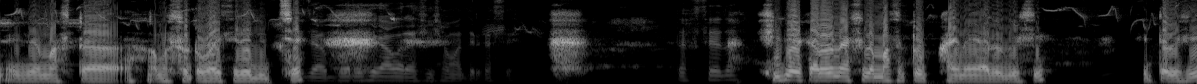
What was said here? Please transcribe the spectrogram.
এই যে মাছটা আমার ছোট ভাই ছেড়ে দিচ্ছে। শীতের কারণে আসলে মাছের টোপ খায় না আরও বেশি। শীতটা বেশি।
